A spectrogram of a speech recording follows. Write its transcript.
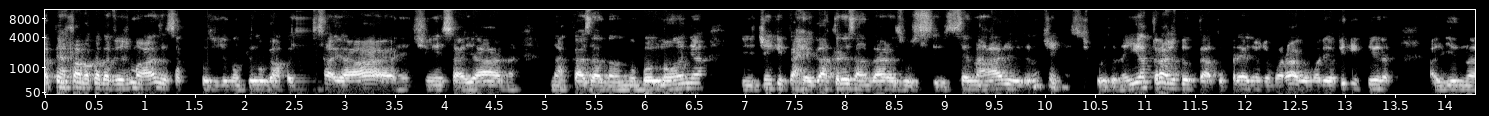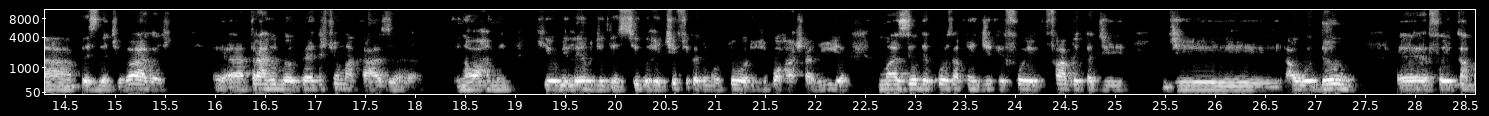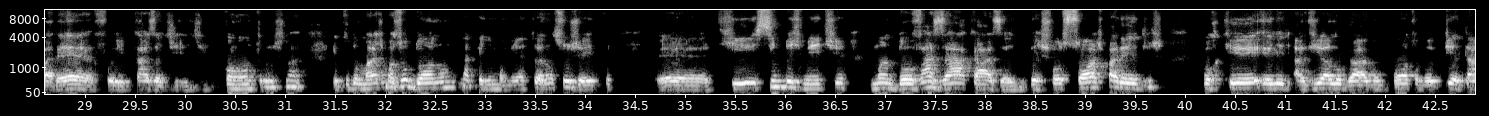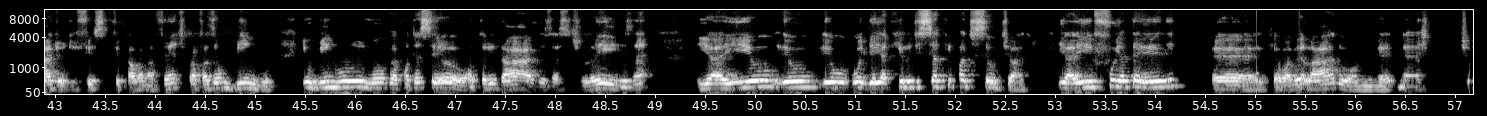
Apertava cada vez mais essa coisa de não ter lugar para ensaiar, a gente ia ensaiar na, na casa no Bolônia, e tinha que carregar três andares o cenário, não tinha essas coisas. Né? E atrás do, do prédio onde eu morava, eu morei a vida inteira ali na Presidente Vargas, é, atrás do meu prédio tinha uma casa enorme, que eu me lembro de ter sido retífica de motores, de borracharia, mas eu depois aprendi que foi fábrica de, de algodão, é, foi cabaré, foi casa de, de encontros né, e tudo mais, mas o dono, naquele momento, era um sujeito é, que simplesmente mandou vazar a casa, ele deixou só as paredes, porque ele havia alugado um ponto no Piedade, o edifício que ficava na frente, para fazer um bingo. E o bingo nunca aconteceu, autoridades, essas leis, né? E aí eu, eu, eu olhei aquilo e disse, aqui pode ser um teatro. E aí fui até ele, é, que é o Abelardo, o homem mexe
